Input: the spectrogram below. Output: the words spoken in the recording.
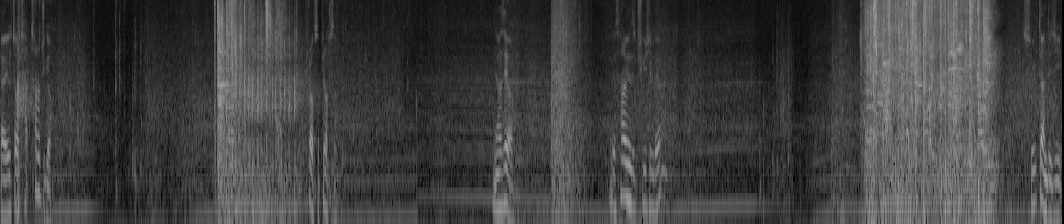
야 이거 저거 차, 차로 죽여 필요 없어 필요 없어 안녕하세요 네, 사람인데 죽이실래요? 절대 안 되지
